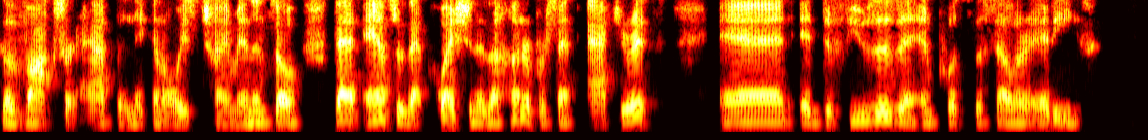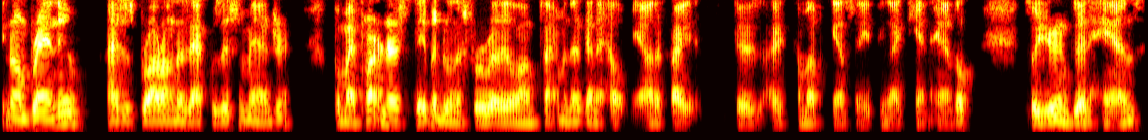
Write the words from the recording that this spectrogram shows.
the Voxer app, and they can always chime in. And so that answer, that question, is 100% accurate, and it diffuses and puts the seller at ease. You know, I'm brand new. I just brought on as acquisition manager, but my partners, they've been doing this for a really long time, and they're going to help me out if I there's I come up against anything I can't handle. So you're in good hands.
